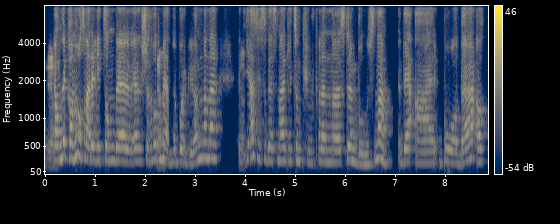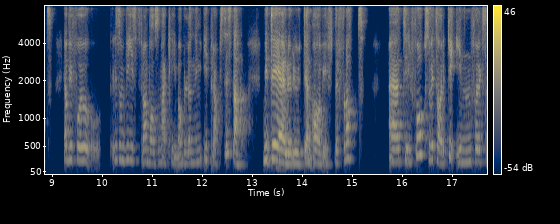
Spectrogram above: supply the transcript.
ja, men det kan jo også være litt sånn det, Jeg skjønner hva du mener med borgerlønn, men jeg syns det som er litt sånn kult med den strømbonusen, da, det er både at ja, vi får jo liksom vist fram hva som er klimabelønning i praksis. Da. Vi deler ut igjen avgifter flatt eh, til folk, så vi tar ikke inn f.eks.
